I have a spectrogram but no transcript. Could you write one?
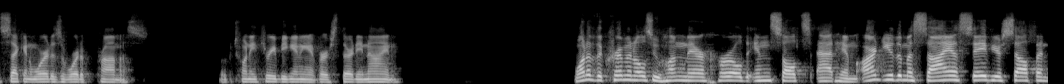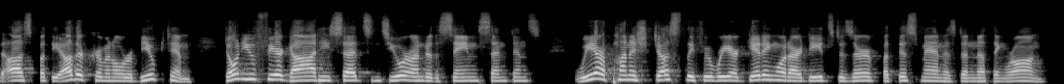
The second word is a word of promise. Luke 23, beginning at verse 39. One of the criminals who hung there hurled insults at him. Aren't you the Messiah? Save yourself and us. But the other criminal rebuked him. Don't you fear God, he said, since you are under the same sentence? We are punished justly, for we are getting what our deeds deserve, but this man has done nothing wrong.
